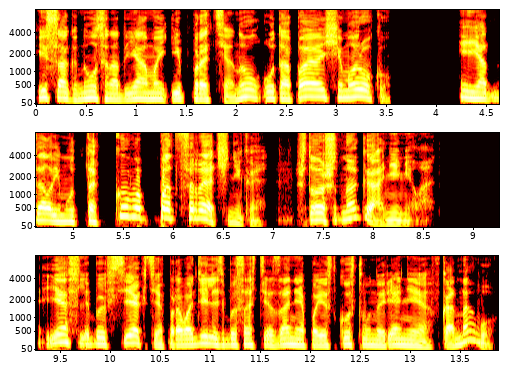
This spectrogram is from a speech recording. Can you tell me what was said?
и согнулся над ямой и протянул утопающему руку. И я дал ему такого подсрачника, что аж нога немела. Если бы в секте проводились бы состязания по искусству ныряния в канаву,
